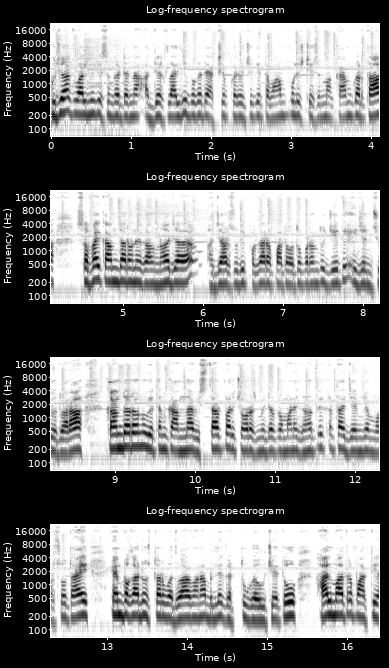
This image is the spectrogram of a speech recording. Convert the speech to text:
ગુજરાત વાલ્મીકી સંગઠનના અધ્યક્ષ લાલજી ભગતે આક્ષેપ કર્યો છે કે તમામ પોલીસ સ્ટેશનમાં કામ કરતા સફાઈ કામદારોને ગાઉ ન હજાર સુધી પગાર અપાતો હતો, પરંતુ જે તે એજન્સીઓ દ્વારા કામદારોનું વેતન કામના વિસ્તાર પર ચોરસ મીટર પ્રમાણે ગણતરી કરતા જેમ જેમ વર્ષો થાય એમ પગારનું સ્તર વધવાના બદલે ઘટતું ગયું છે. તો હાલ માત્ર પાંચથી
